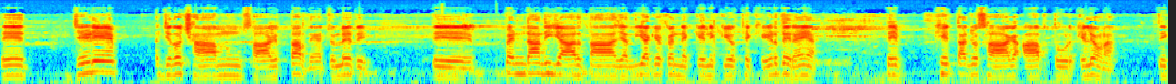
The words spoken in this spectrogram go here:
ਤੇ ਜਿਹੜੇ ਜਦੋਂ ਸ਼ਾਮ ਨੂੰ ਸਾਗ ਧਰਦੇ ਆ ਚੁੱਲ੍ਹੇ ਤੇ ਤੇ ਪਿੰਡਾਂ ਦੀ ਯਾਦ ਤਾਂ ਆ ਜਾਂਦੀ ਆ ਕਿਉਂਕਿ ਨਿੱਕੇ ਨਿੱਕੇ ਉੱਥੇ ਖੇਡਦੇ ਰਹੇ ਆ। ਤੇ ਖੇਤਾਂ 'ਚੋਂ ਸਾਗ ਆਪ ਤੋੜ ਕੇ ਲਿਆਉਣਾ ਤੇ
